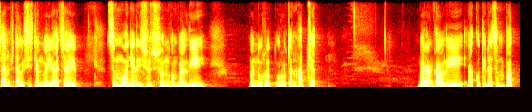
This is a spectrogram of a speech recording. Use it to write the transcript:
James Elysis dan Bayi Ajaib, semuanya disusun kembali menurut urutan abjad. Barangkali aku tidak sempat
